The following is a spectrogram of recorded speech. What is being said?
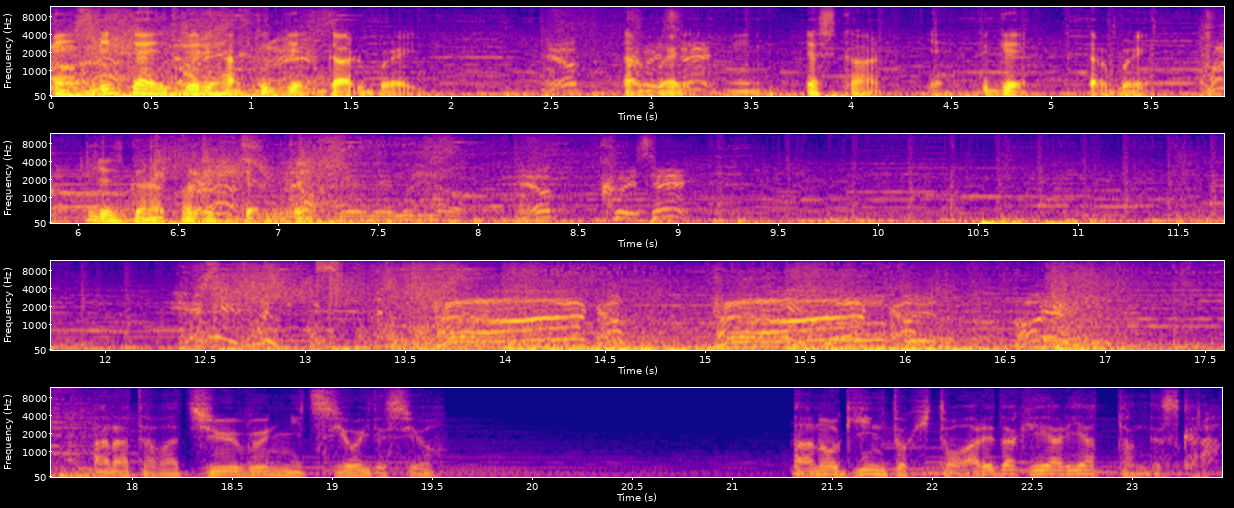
Man, this guy is very hard to get guard break. Guard break, I mean, just guard. Yeah, to get guard break. I'm just gonna call this guard break. あなたは十分に強いですよあの銀時とあれだけやり合ったんですから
